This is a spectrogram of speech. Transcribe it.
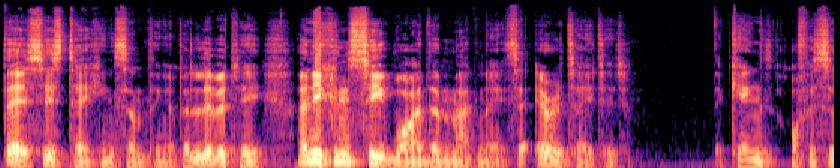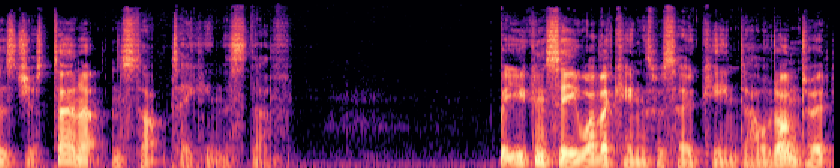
This is taking something of a liberty, and you can see why the magnates are irritated. The king's officers just turn up and start taking the stuff. But you can see why the kings were so keen to hold on to it.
